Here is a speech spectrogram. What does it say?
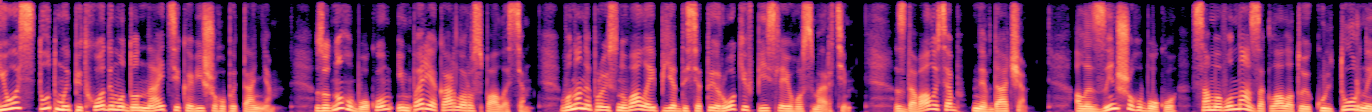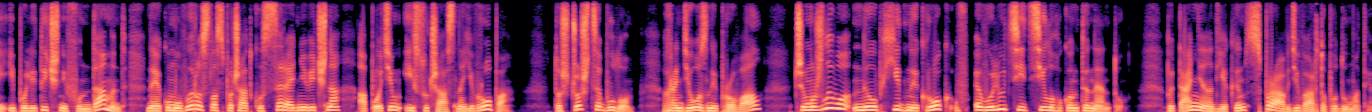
І ось тут ми підходимо до найцікавішого питання. З одного боку, імперія Карла розпалася. Вона не проіснувала й 50 років після його смерті. Здавалося б, невдача. Але з іншого боку, саме вона заклала той культурний і політичний фундамент, на якому виросла спочатку середньовічна, а потім і сучасна Європа. То що ж це було? Грандіозний провал? Чи, можливо, необхідний крок в еволюції цілого континенту? Питання, над яким справді варто подумати.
